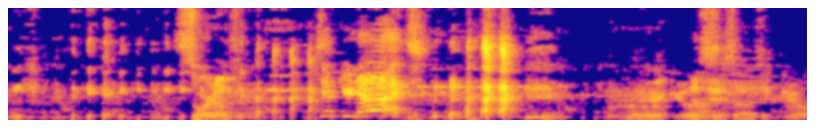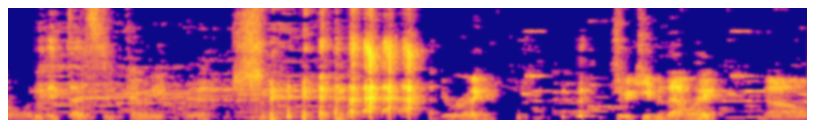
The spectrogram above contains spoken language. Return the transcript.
Sort of. Except you're not. There it goes. This is- how's it going? It does do, Cody. You're right. should we keep it that way? No.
